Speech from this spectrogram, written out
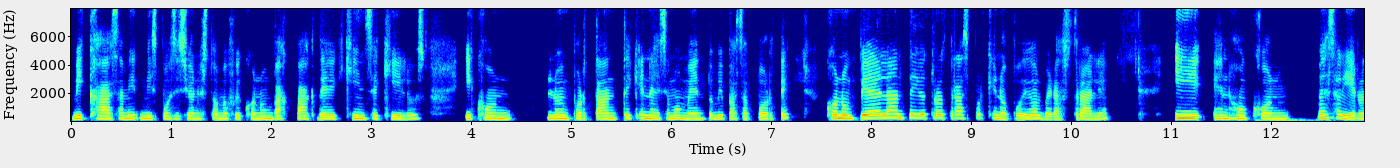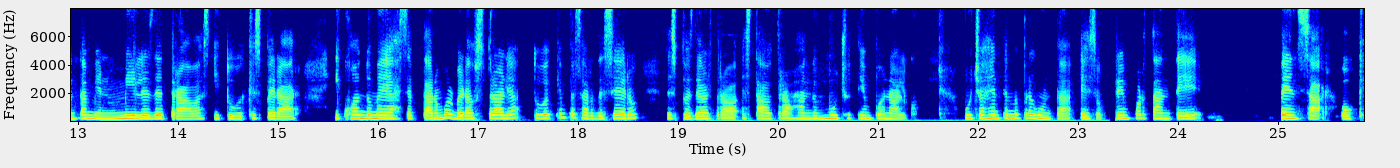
mi casa, mis posiciones, todo. Me fui con un backpack de 15 kilos y con lo importante en ese momento, mi pasaporte, con un pie adelante y otro atrás porque no podía volver a Australia. Y en Hong Kong me salieron también miles de trabas y tuve que esperar. Y cuando me aceptaron volver a Australia, tuve que empezar de cero después de haber estado trabajando mucho tiempo en algo. Mucha gente me pregunta eso. Es importante pensar, ok,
